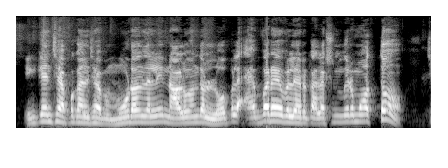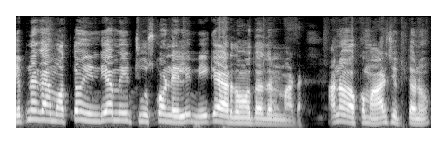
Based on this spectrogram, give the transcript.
ఇంకేం చెప్పగలను చెప్ప? మూడు వందలని నాలుగు వందల లోపల ఎవరు ఇవ్వలేరు కలెక్షన్ మీరు మొత్తం చెప్పినా కానీ మొత్తం ఇండియా మీరు చూసుకోండి వెళ్ళి మీకే అర్థమవుతుంది అనమాట అన్న ఒక మాట చెప్తాను.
